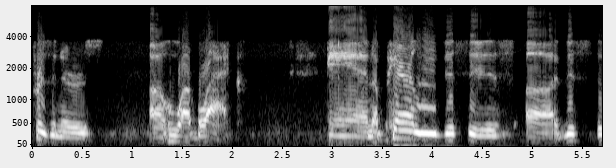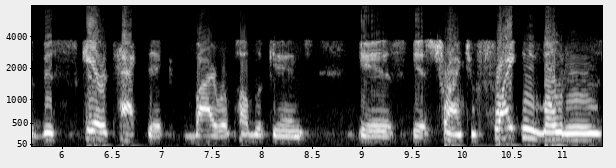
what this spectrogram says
prisoners uh, who are black. And apparently, this is uh, this this scare tactic by Republicans is is trying to frighten voters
